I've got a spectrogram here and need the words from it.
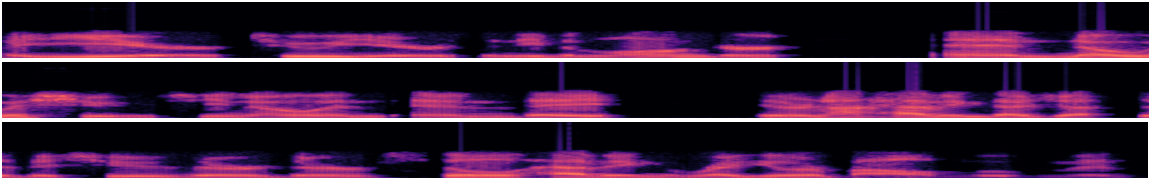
a year, two years, and even longer, and no issues, you know, and, and they, they're not having digestive issues. They're they're still having regular bowel movements.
